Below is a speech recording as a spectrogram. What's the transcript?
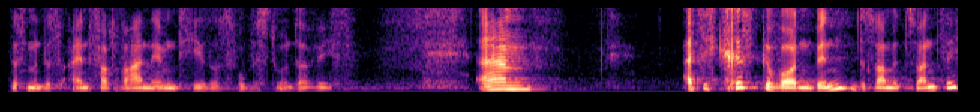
dass man das einfach wahrnimmt. Jesus, wo bist du unterwegs? Ähm, als ich Christ geworden bin, das war mit 20,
